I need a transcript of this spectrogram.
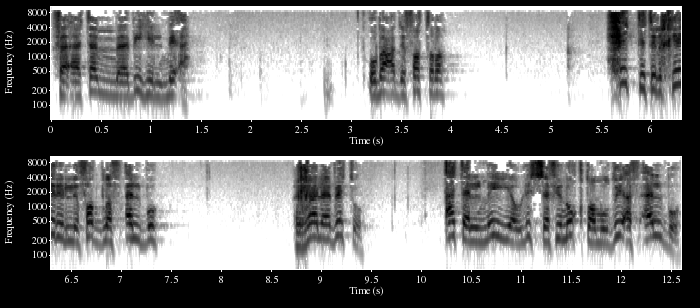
فأتم به المئة. وبعد فترة حتة الخير اللي فضل في قلبه غلبته أتى المية ولسه في نقطة مضيئة في قلبه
